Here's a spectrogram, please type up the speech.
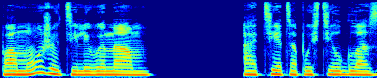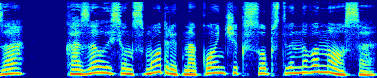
поможете ли вы нам?» Отец опустил глаза, казалось, он смотрит на кончик собственного носа.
